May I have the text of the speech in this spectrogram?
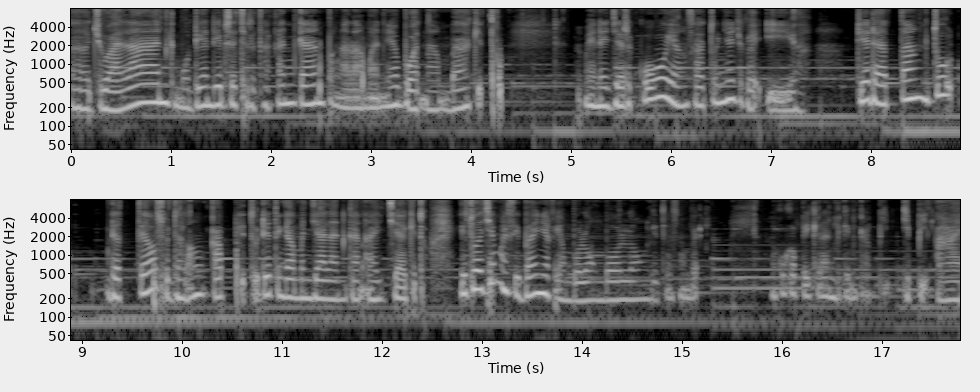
uh, jualan kemudian dia bisa ceritakan kan pengalamannya buat nambah gitu. Manajerku yang satunya juga iya. Dia datang itu detail sudah lengkap gitu. Dia tinggal menjalankan aja gitu. Itu aja masih banyak yang bolong-bolong gitu sampai aku kepikiran bikin KPI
